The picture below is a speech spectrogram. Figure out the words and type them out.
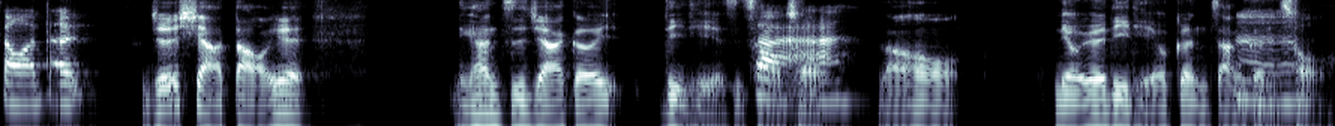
什么的？你就是吓到，因为你看芝加哥。地铁也是超臭，啊、然后纽约地铁又更脏更臭，嗯，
